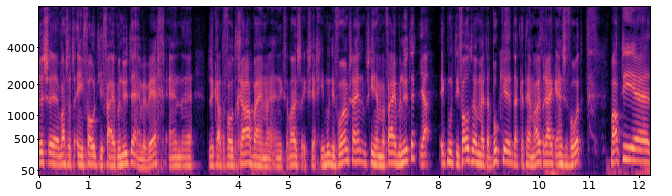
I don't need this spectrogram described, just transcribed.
Dus eh, was het één fotootje, vijf minuten en weer weg. En, eh, dus ik had de fotograaf bij me en ik zei, luister, ik zeg, je moet in vorm zijn. Misschien hebben we vijf minuten. Ja. Ik moet die foto hebben met dat boekje, dat ik het hem uitreik enzovoort. Maar op die eh,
